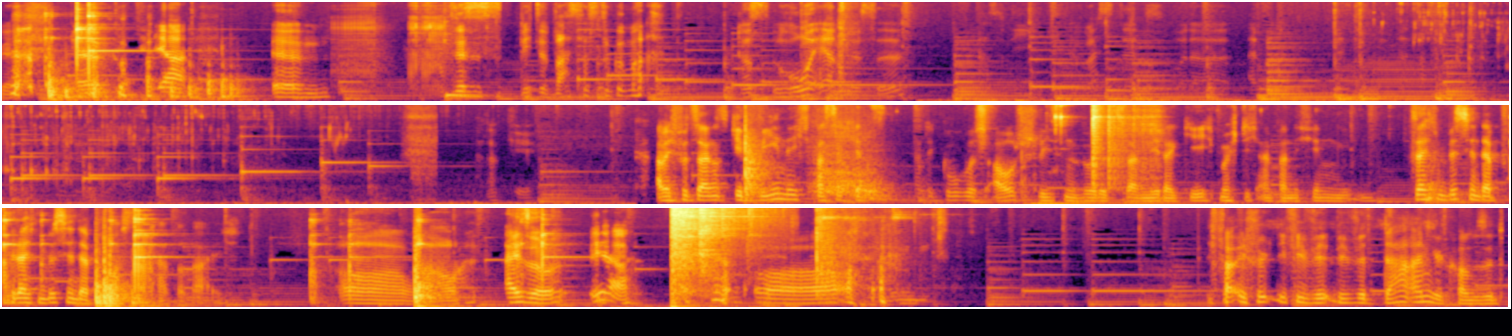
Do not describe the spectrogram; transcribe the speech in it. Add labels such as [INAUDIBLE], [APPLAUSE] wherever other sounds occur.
mehr. ähm, ja, ähm, das ist, bitte, was hast du gemacht? Du hast rohe Erdnüsse, hast du die geröstet oder einfach... Okay. Aber ich würde sagen, es geht wenig, was ich jetzt kategorisch ausschließen würde, zu sagen, nee, da gehe ich, möchte ich einfach nicht hingehen. Vielleicht ein bisschen der, vielleicht ein bisschen der Prostata-Bereich. Oh, wow. Also, ja. [LAUGHS] Oh. Ich frage mich wirklich, wie wir, wie wir da angekommen sind.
